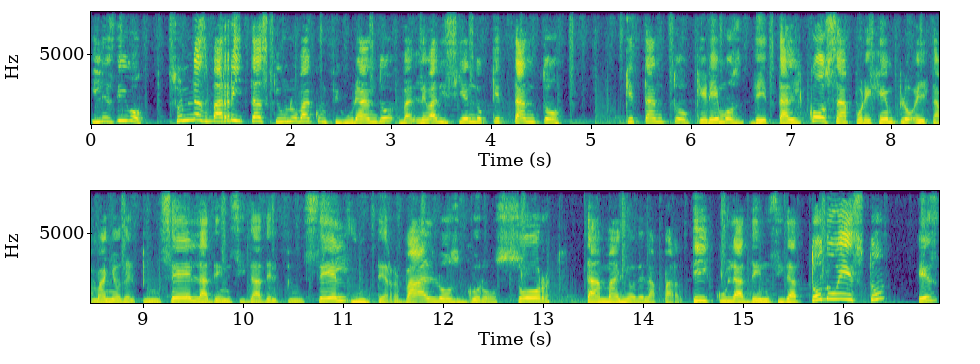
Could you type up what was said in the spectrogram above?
y les digo son unas barritas que uno va configurando le va diciendo qué tanto qué tanto queremos de tal cosa por ejemplo el tamaño del pincel la densidad del pincel intervalos grosor tamaño de la partícula, densidad, todo esto es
